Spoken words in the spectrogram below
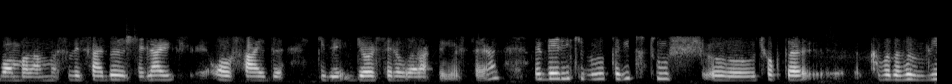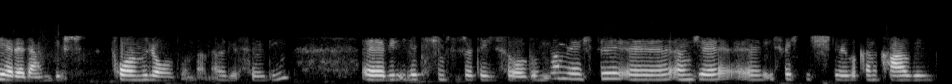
bombalanması vesaire böyle şeyler olsaydı gibi görsel olarak da gösteren ve belli ki bu tabii tutmuş e, çok da kafada hızlı yer eden bir formül olduğundan öyle söyleyeyim e, bir iletişim stratejisi olduğundan ve işte e, önce İsveç Dışişleri Bakanı Carl Bildt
